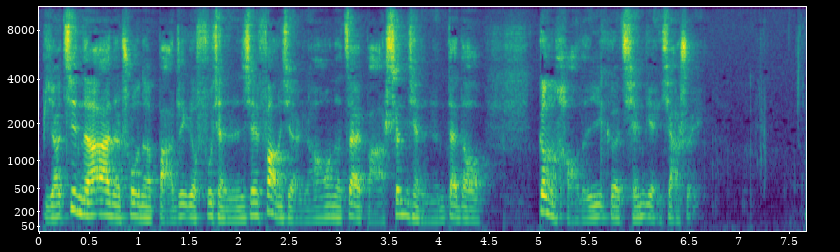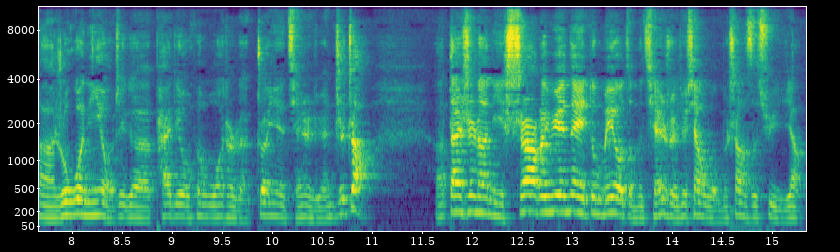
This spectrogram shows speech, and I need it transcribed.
比较近的岸的处呢，把这个浮潜的人先放下，然后呢，再把深潜的人带到。更好的一个潜点下水，啊，如果你有这个 PADI Open Water 的专业潜水员执照，啊，但是呢，你十二个月内都没有怎么潜水，就像我们上次去一样，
